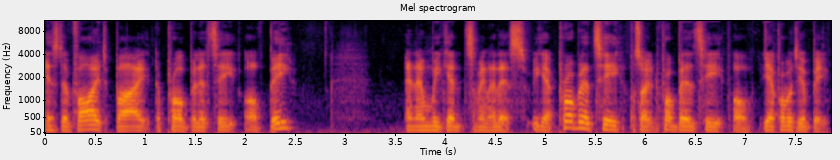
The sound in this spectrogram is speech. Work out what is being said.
is divide by the probability of B, and then we get something like this. We get probability, oh, sorry, the probability of, yeah, probability of B.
